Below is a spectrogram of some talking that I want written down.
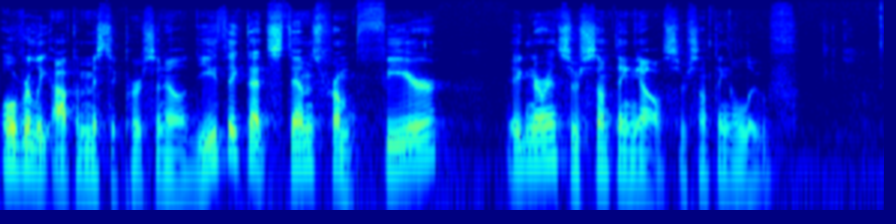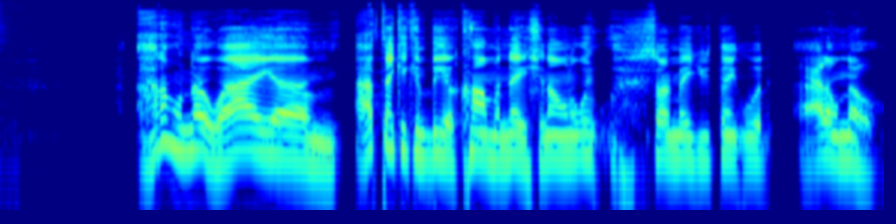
overly optimistic personnel, do you think that stems from fear, ignorance, or something else, or something aloof? I don't know. I um I think it can be a combination. I don't know what sorry made you think what I don't know.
